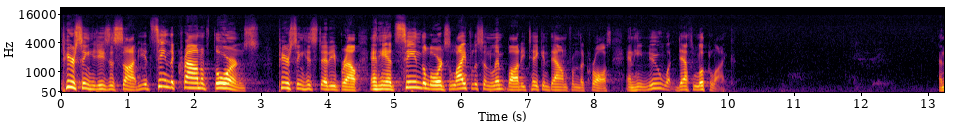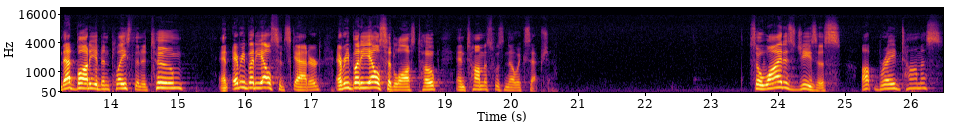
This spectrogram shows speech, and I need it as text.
piercing Jesus' side. He had seen the crown of thorns piercing his steady brow. And he had seen the Lord's lifeless and limp body taken down from the cross. And he knew what death looked like. And that body had been placed in a tomb and everybody else had scattered, everybody else had lost hope, and Thomas was no exception. So, why does Jesus upbraid Thomas?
